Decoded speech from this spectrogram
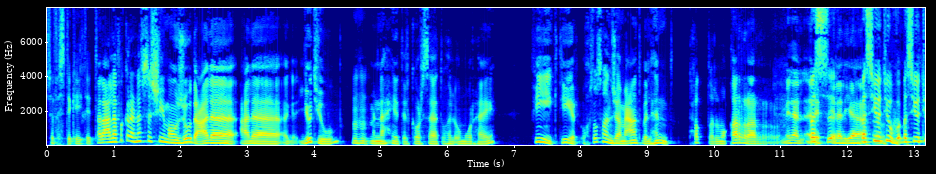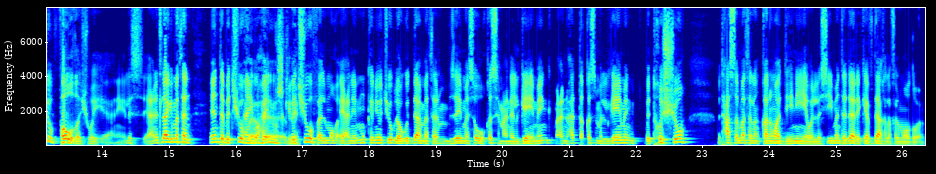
sophisticated هلا على فكرة نفس الشيء موجود على على يوتيوب من ناحية الكورسات وهالأمور هاي. في كتير وخصوصا جامعات بالهند تحط المقرر من الألف بس إلى الياء. بس يوتيوب بس يوتيوب فوضى شوية يعني لسه يعني تلاقي مثلا أنت بتشوف أيوة، المشكلة. بتشوف المغ... يعني ممكن يوتيوب لو قدام مثلا زي ما يسووا قسم عن ال gaming مع إنه حتى قسم ال gaming بتخشه بتحصل مثلا قنوات دينية ولا شيء ما أنت داري كيف داخلة في الموضوع.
